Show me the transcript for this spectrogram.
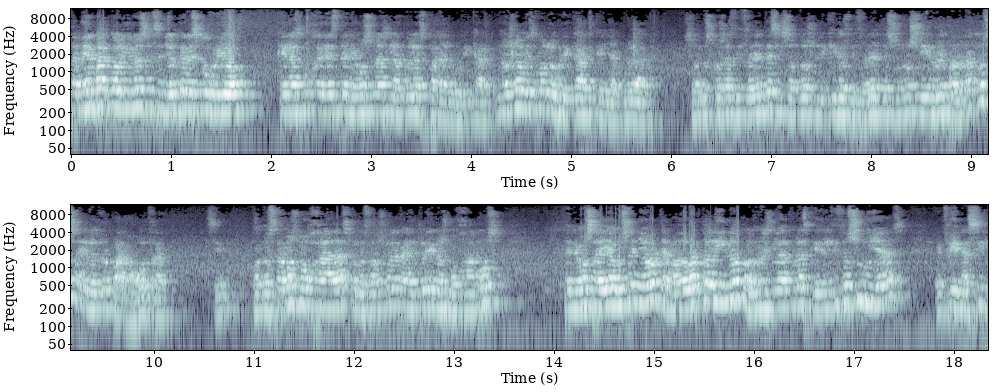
También Bartolino es el señor que descubrió que las mujeres tenemos unas glándulas para lubricar. No es lo mismo lubricar que eyacular. Son dos cosas diferentes y son dos líquidos diferentes. Uno sirve para una cosa y el otro para otra. ¿sí? Cuando estamos mojadas, cuando estamos con la calentura y nos mojamos, tenemos ahí a un señor llamado Bartolino con unas glándulas que él hizo suyas, en fin, así,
